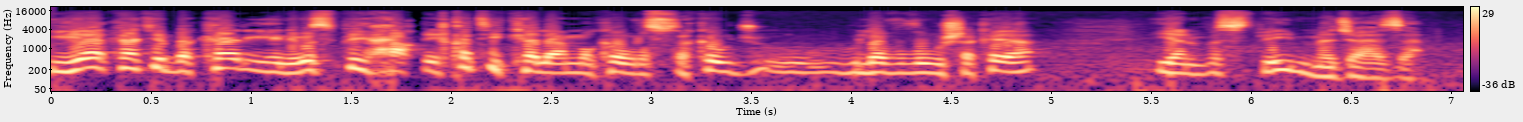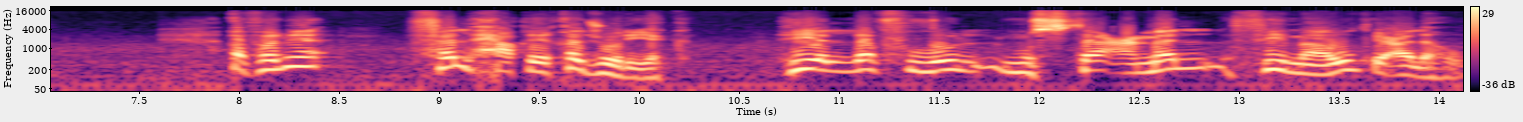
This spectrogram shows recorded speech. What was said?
يا كاتب بكاري هنا بس بي حقيقتي كلامك ورصك ولفظ وشكيا يعني بس بي مجازة. أفرمي فالحقيقة جوريك. هي اللفظ المستعمل فيما وضع له.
